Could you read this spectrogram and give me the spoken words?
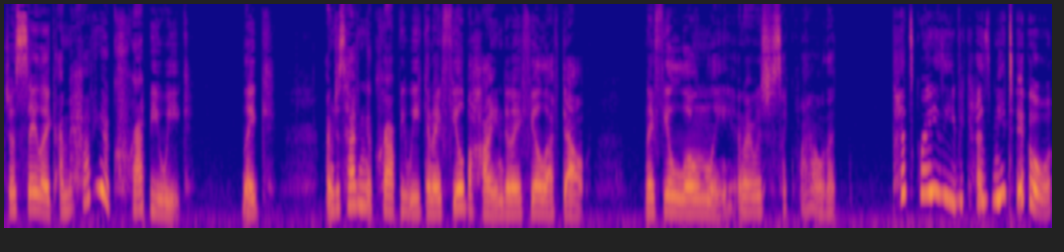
just say like I'm having a crappy week. Like I'm just having a crappy week and I feel behind and I feel left out and I feel lonely. And I was just like, wow, that that's crazy because me too.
